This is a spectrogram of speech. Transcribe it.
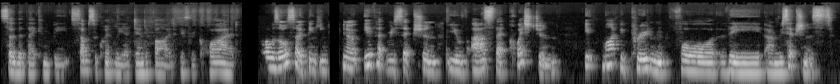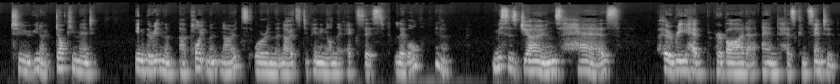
so that they can be subsequently identified if required. I was also thinking, you know, if at reception you've asked that question, it might be prudent for the um, receptionist to, you know, document either in the appointment notes or in the notes, depending on the access level, you know, Mrs. Jones has her rehab provider and has consented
